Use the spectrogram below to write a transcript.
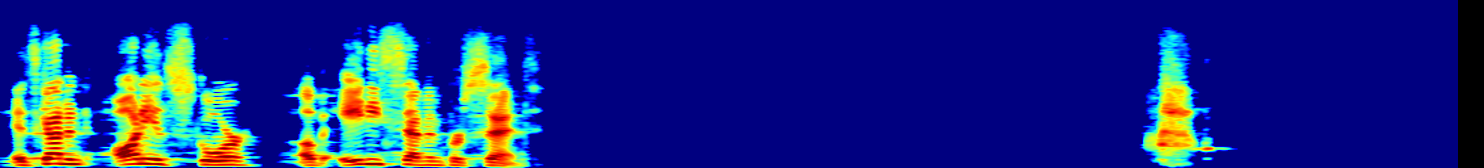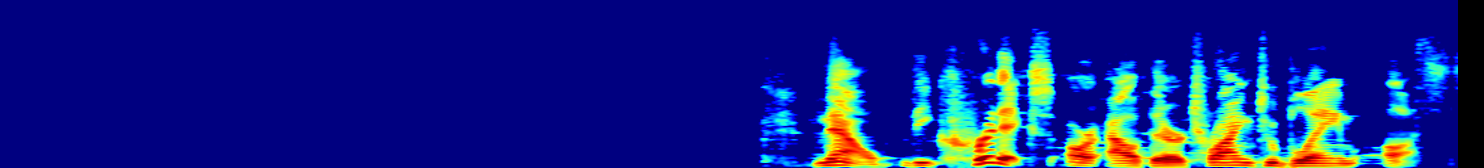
it's got an audience score of 87%. Now, the critics are out there trying to blame us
